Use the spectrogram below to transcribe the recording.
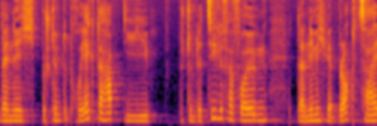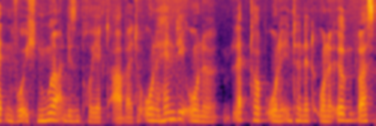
wenn ich bestimmte Projekte habe, die bestimmte Ziele verfolgen, dann nehme ich mir Blockzeiten, wo ich nur an diesem Projekt arbeite. Ohne Handy, ohne Laptop, ohne Internet, ohne irgendwas.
